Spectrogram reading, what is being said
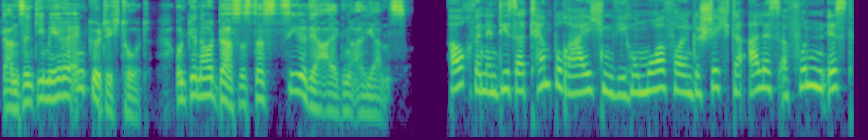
Dann sind die Meere endgültig tot. Und genau das ist das Ziel der Algenallianz. Auch wenn in dieser temporeichen wie humorvollen Geschichte alles erfunden ist,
